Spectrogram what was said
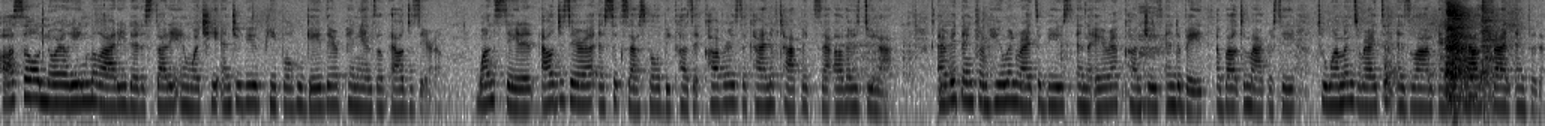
Also, Noureddin Miladi did a study in which he interviewed people who gave their opinions of Al Jazeera. One stated, Al Jazeera is successful because it covers the kind of topics that others do not. Everything from human rights abuse in the Arab countries and debates about democracy to women's rights in Islam and the Palestine intifada.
